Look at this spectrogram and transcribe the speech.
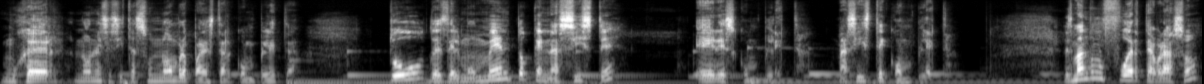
Mujer, no necesitas un nombre para estar completa. Tú, desde el momento que naciste, eres completa. Naciste completa. Les mando un fuerte abrazo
